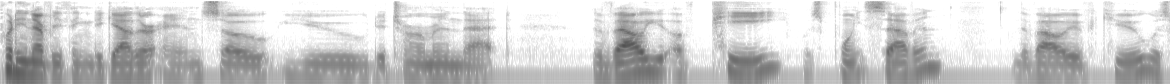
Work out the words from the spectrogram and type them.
putting everything together and so you determine that the value of P was 0.7, the value of Q was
